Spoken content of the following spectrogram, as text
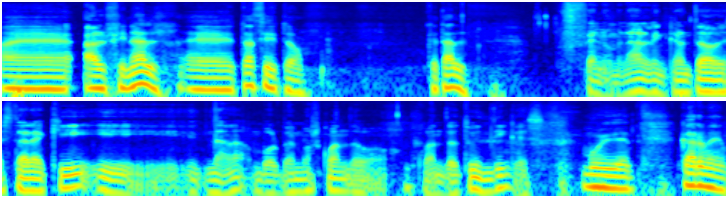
eh, al final. Eh, Tácito, ¿qué tal? Fenomenal, encantado de estar aquí y nada, volvemos cuando, cuando tú indiques. Muy bien. Carmen,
